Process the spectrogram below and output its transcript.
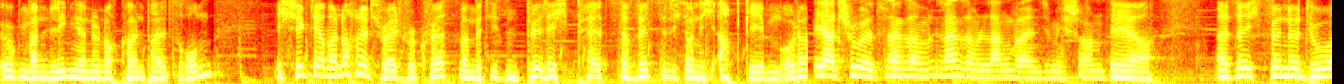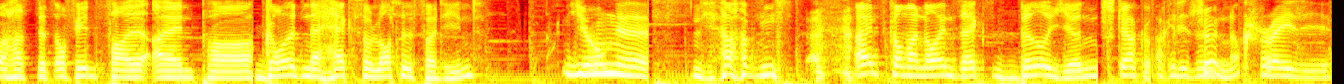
irgendwann liegen ja nur noch Coin-Piles rum. Ich schicke dir aber noch eine Trade-Request, weil mit diesen Billig-Pets, da willst du dich doch nicht abgeben, oder? Ja, true. Jetzt langsam, langsam langweilen sie mich schon. Ja. Also ich finde, du hast jetzt auf jeden Fall ein paar goldene Hexolotl verdient. Junge! Die haben 1,96 Billion Stärke. Okay, die sind Schön, ne? crazy.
